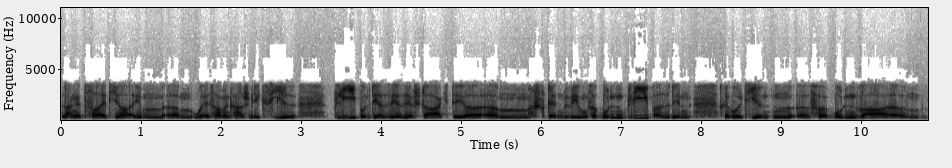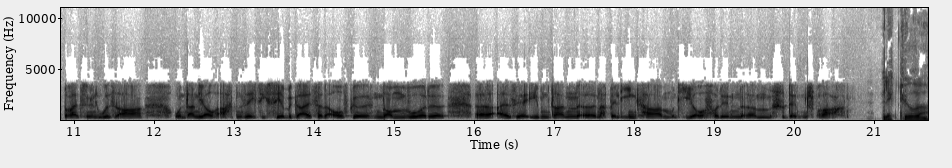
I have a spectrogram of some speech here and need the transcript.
lange Zeit ja im ähm, US-amerikanischen Exil blieb und der sehr, sehr stark der ähm, Studentenbewegung verbunden blieb, also den Revoltierenden äh, verbunden war, ähm, bereits in den USA und dann ja auch 68 sehr begeistert aufgenommen wurde, äh, als er eben dann äh, nach Berlin kam und hier auch vor den ähm, Studenten sprach. Lektüre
